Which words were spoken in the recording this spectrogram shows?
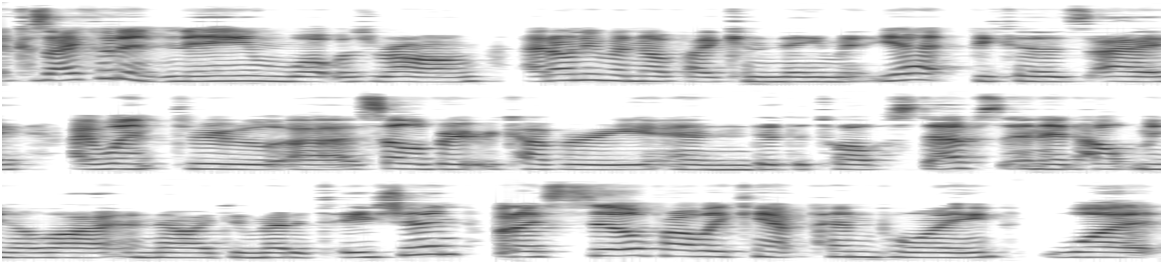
because I couldn't name what was wrong. I don't even know if I can name it yet because I I went through uh, celebrate recovery and did the 12 steps and it helped me a lot and now I do meditation, but I still probably can't pinpoint what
